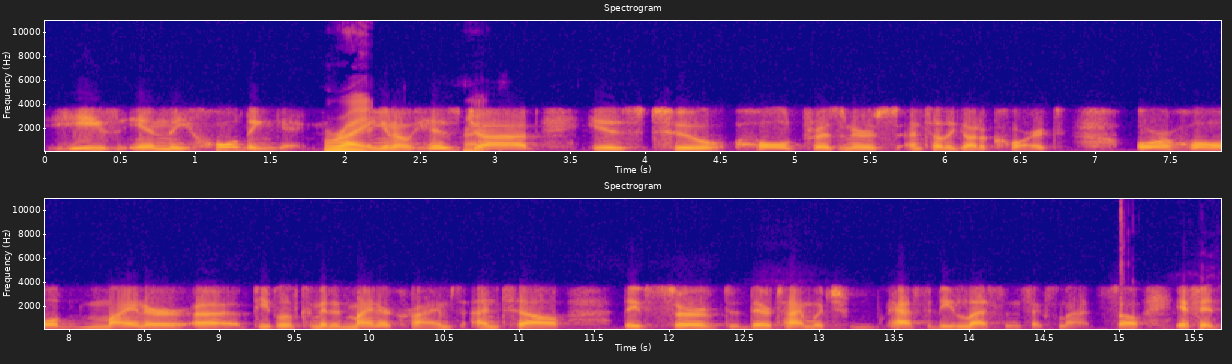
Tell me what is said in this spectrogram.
he's in the holding game. Right. You know, his Right. job is to hold prisoners until they go to court, or hold minor uh, people who've committed minor crimes until they've served their time, which has to be less than six months. So if it's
